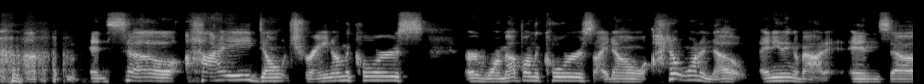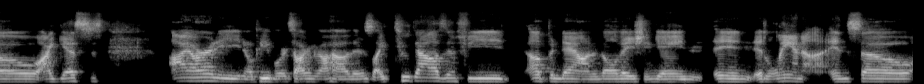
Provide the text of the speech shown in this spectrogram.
um, and so I don't train on the course or warm up on the course. I don't I don't want to know anything about it. And so I guess I already, you know, people are talking about how there's like 2,000 feet up and down of elevation gain in Atlanta. And so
